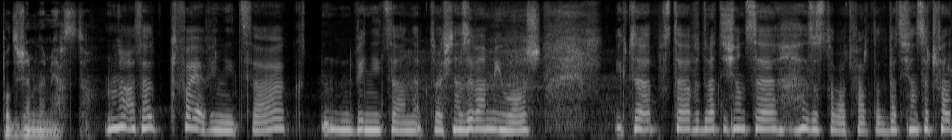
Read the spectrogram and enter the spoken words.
podziemne miasto. No a ta twoja winica, winica, która się nazywa Miłosz i która powstała w 2000, została otwarta w 2004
